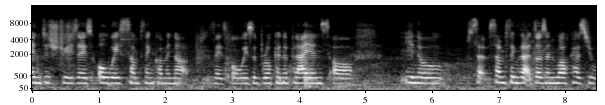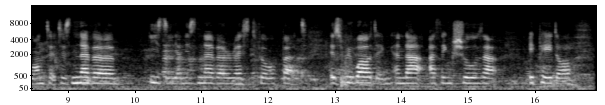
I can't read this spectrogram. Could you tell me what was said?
industry there's always something coming up there's always a broken appliance or you know so, something that doesn't work as you want it. it is never easy and it's never restful but it's rewarding and that i think shows that it paid off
